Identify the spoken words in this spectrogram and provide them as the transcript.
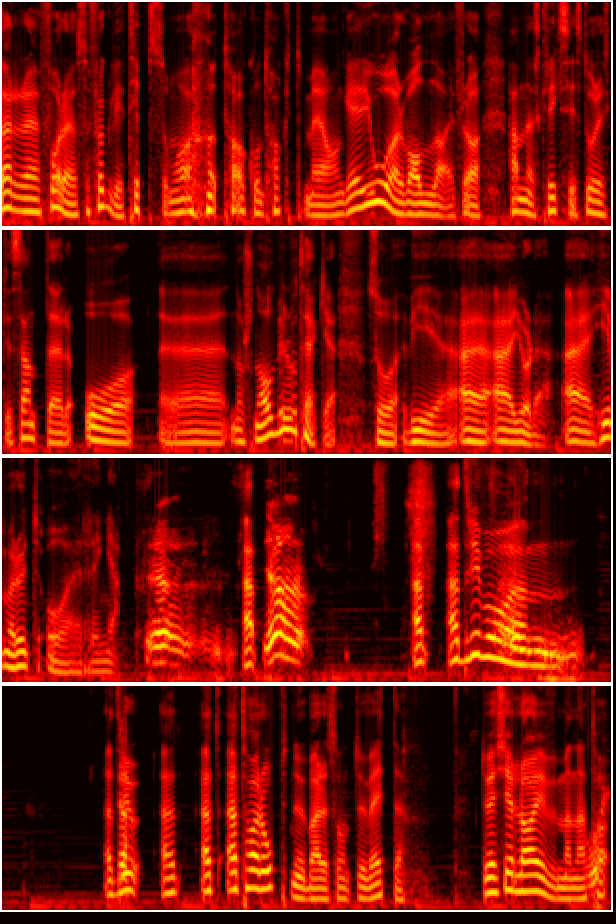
der får jeg selvfølgelig tips om å ta kontakt med Geir Joar Valla fra Hemnes krigshistoriske senter og eh, Nasjonalbiblioteket. Så vi, jeg, jeg gjør det. Jeg hiver meg rundt og ringer. Ja, jeg, jeg driver og um, jeg, driver, jeg, jeg, jeg tar opp nå, bare sånn at du vet det. Du er ikke live, men jeg, tar,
